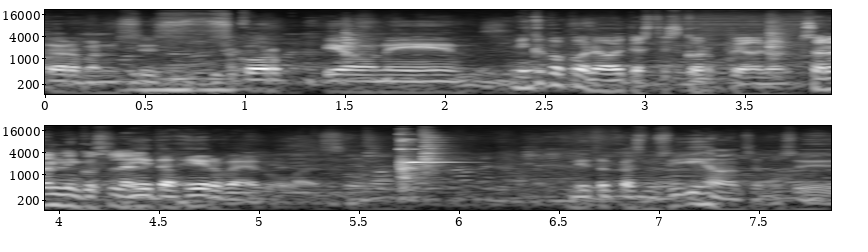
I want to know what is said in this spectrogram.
törmännyt siis skorpioniin. Minkä kokoinen oikeasti skorpioni on? Se on niinku silleen, Niitä on hirveän erilaisia. Niitä on kai semmosia ihan semmosia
